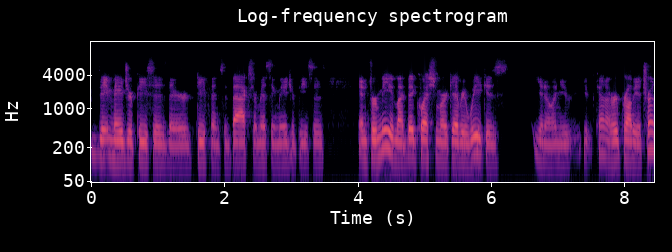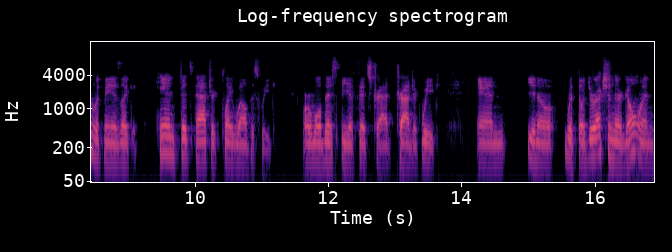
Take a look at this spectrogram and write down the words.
the major pieces. Their defensive backs are missing major pieces. And for me, my big question mark every week is, you know, and you you've kind of heard probably a trend with me is like, can Fitzpatrick play well this week, or will this be a Fitz tra- tragic week? And you know, with the direction they're going,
